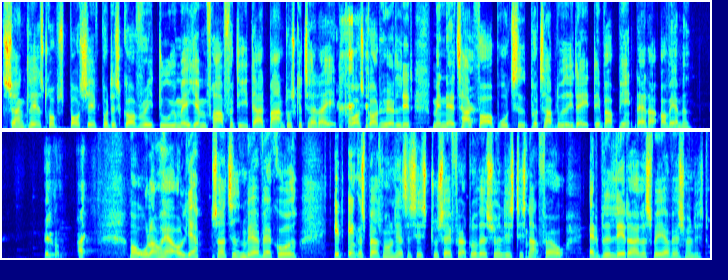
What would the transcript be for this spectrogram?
Søren Klæstrup, sportschef på Discovery, du er jo med hjemmefra, fordi der er et barn, du skal tage dig af. Du kan også godt høre det lidt, men uh, tak for at bruge tid på tablet i dag. Det var pænt af dig at være med. Velkommen. Hej. Og Olav her, ja, så er tiden ved at være gået. Et enkelt spørgsmål her til sidst. Du sagde før, du har været journalist i snart 40 år. Er det blevet lettere eller sværere at være journalist?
